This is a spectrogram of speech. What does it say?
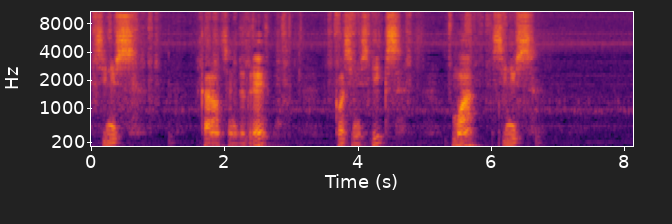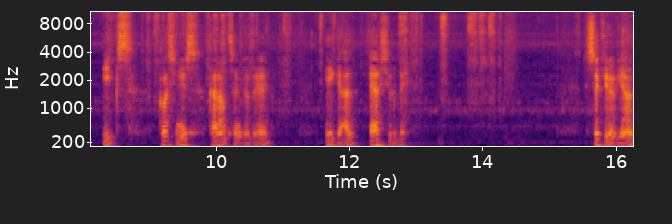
Sinus 45 degrés, cosinus x, moins sinus x, cosinus 45 degrés, égale R sur B. Ce qui revient,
